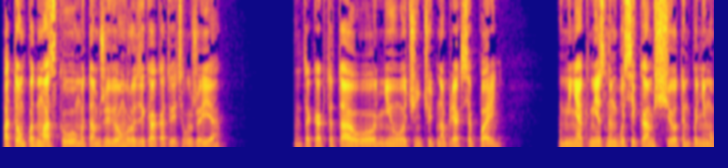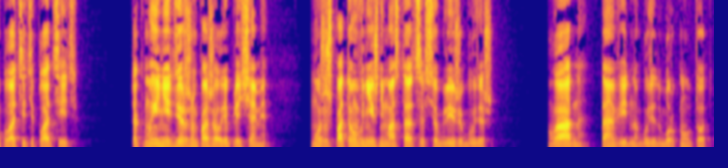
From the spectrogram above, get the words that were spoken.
Потом под Москву, мы там живем вроде как, ответил уже я. Это как-то того, не очень чуть напрягся парень. У меня к местным босикам счет, им по нему платить и платить. Так мы и не держим, пожал я плечами. Можешь потом в Нижнем остаться, все ближе будешь. Ладно, там видно будет, буркнул тот.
